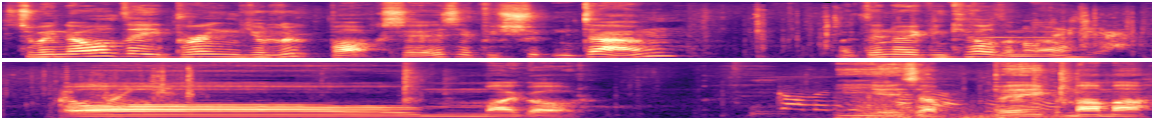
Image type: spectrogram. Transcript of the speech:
So we know they bring your loot boxes if you shoot them down. I didn't know you can kill them though. Oh my god. He is a big mama.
